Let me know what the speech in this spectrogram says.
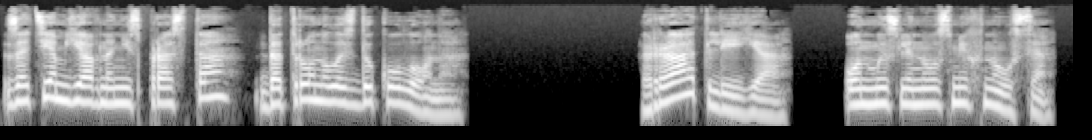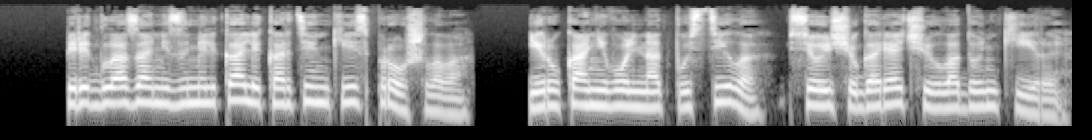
Затем, явно неспроста, дотронулась до кулона. «Рад ли я?» — он мысленно усмехнулся. Перед глазами замелькали картинки из прошлого, и рука невольно отпустила все еще горячую ладонь Киры.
